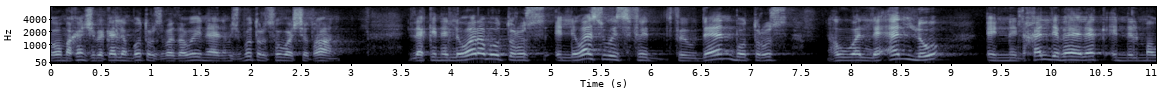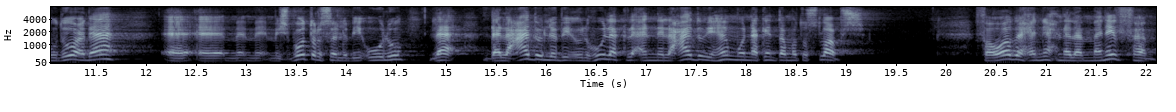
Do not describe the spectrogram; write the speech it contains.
هو ما كانش بيكلم بطرس بدوي لأن مش بطرس هو الشيطان. لكن اللي ورا بطرس اللي وسوس في في ودان بطرس هو اللي قال له إن خلي بالك إن الموضوع ده مش بطرس اللي بيقوله لا ده العدو اللي بيقوله لك لأن العدو يهمه إنك أنت ما تصلبش. فواضح إن إحنا لما نفهم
